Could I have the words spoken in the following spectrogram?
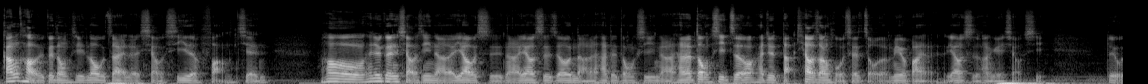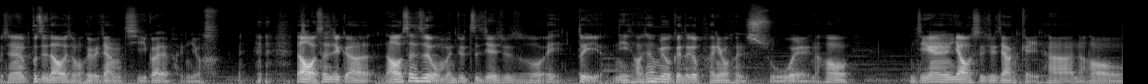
刚好有个东西漏在了小西的房间。然后他就跟小西拿了钥匙，拿了钥匙之后拿了他的东西，拿了他的东西之后他就打跳上火车走了，没有把钥匙还给小西。对我现在不知道为什么会有这样奇怪的朋友。然后我甚至跟，然后甚至我们就直接就是说，哎，对你好像没有跟这个朋友很熟诶。然后你今天钥匙就这样给他，然后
